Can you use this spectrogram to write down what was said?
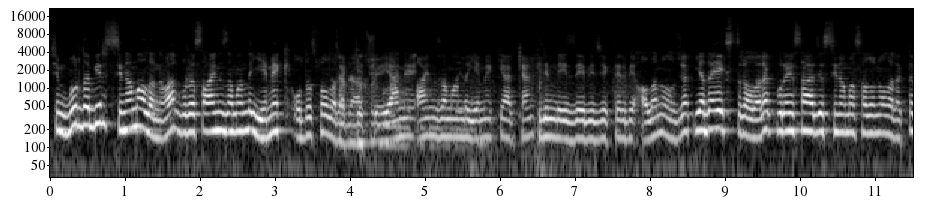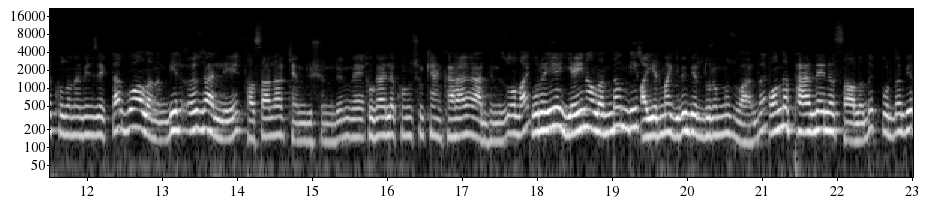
Şimdi burada bir sinema alanı var. Burası aynı zamanda yemek odası olarak Tabii, geçiyor. Yani aynı zamanda yemek yerken film de izleyebilecekleri bir alan olacak. Ya da ekstra olarak burayı sadece sinema salonu olarak da kullanabilecekler. Bu alanın bir özelliği tasarlarken düşündüğüm ve Tugay'la konuşurken karar verdiğimiz olay burayı yayın alanından bir ayırma gibi bir durumumuz vardı. Onu da perdeyle sağladık. Burada bir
